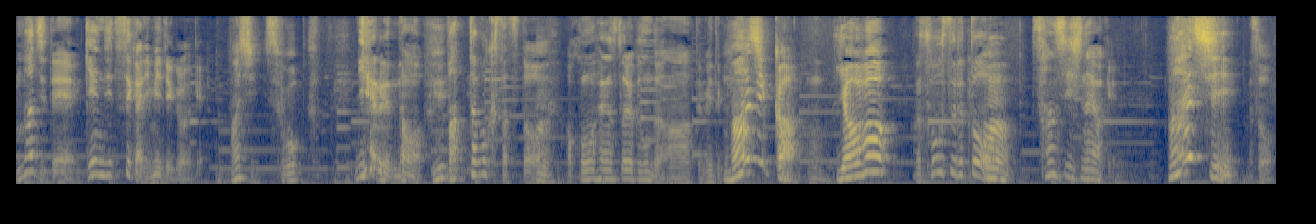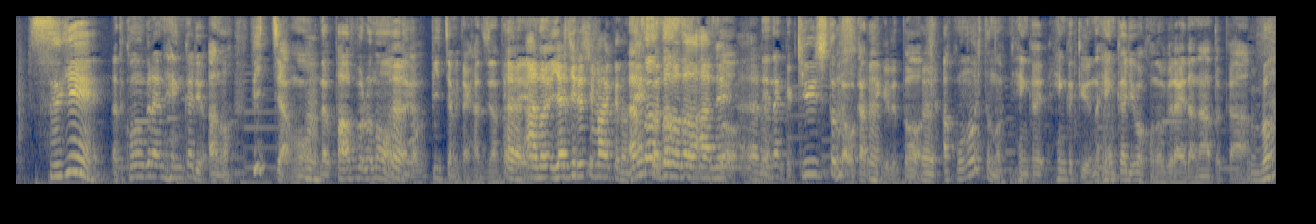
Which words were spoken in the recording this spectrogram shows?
マジで現実世界に見えてくるわけ。マジ？すごっ。リアルのえ？バッターボックス立つと、うん。あこの辺ストライクゾーンだなーって見えてくる、マジか。うやばん、そうすると、うん。三振しないわけマジ？そう。すげえ。だってこのぐらいの変化量あのピッチャーも、うん。なんかパワープロのうん。なんかピッチャーみたいな感じになうんってて、あの矢印マークのね。あそうそうそうそうでなんか球種とか分かってくると、うん。あこの人の変化変化球の変化量はこのぐらいだなとか、マ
